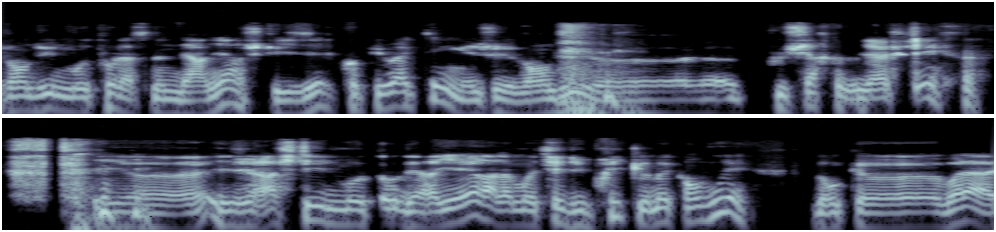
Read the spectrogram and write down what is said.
vendu une moto la semaine dernière, j'utilisais le copywriting et j'ai vendu plus cher que je l'ai acheté et, et j'ai racheté une moto derrière à la moitié du prix que le mec en voulait. Donc euh, voilà,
